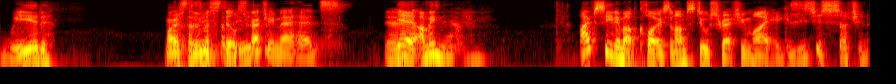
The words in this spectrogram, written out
weird. Most Does of them are still have a beard? scratching their heads. Yeah, I mean, I've seen him up close, and I'm still scratching my head because he's just such an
